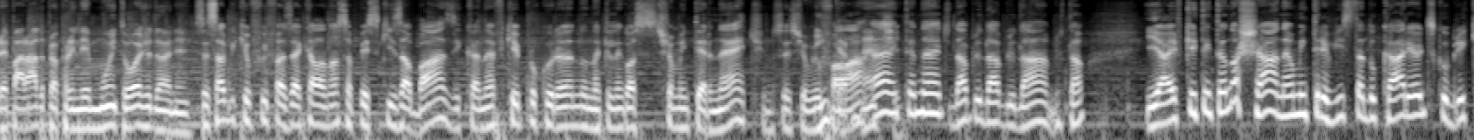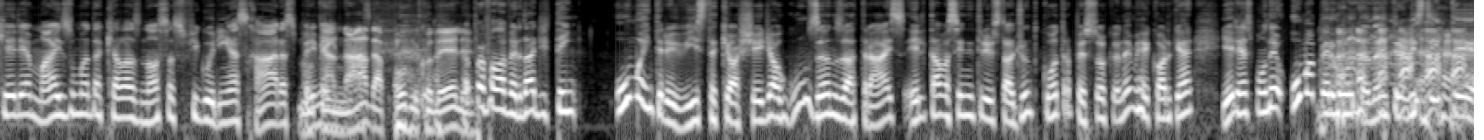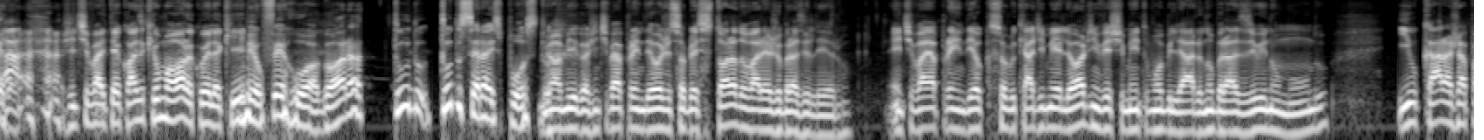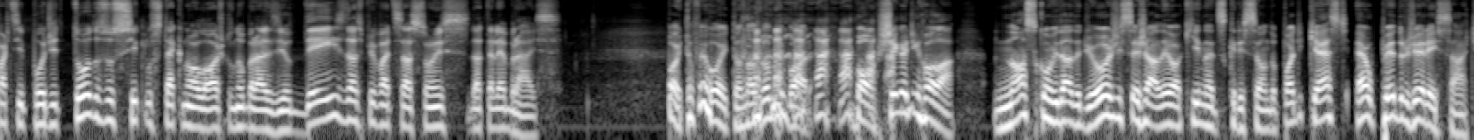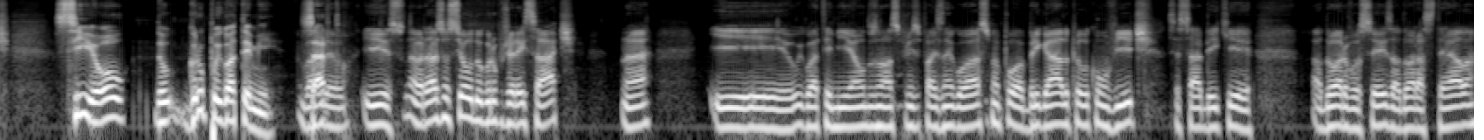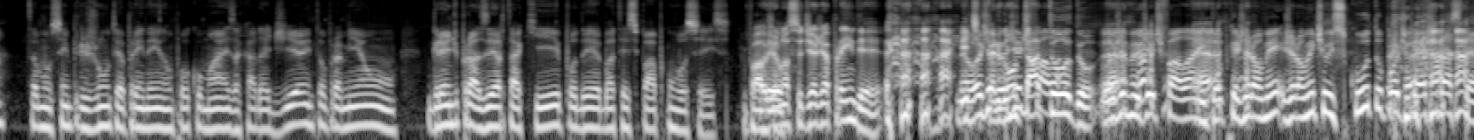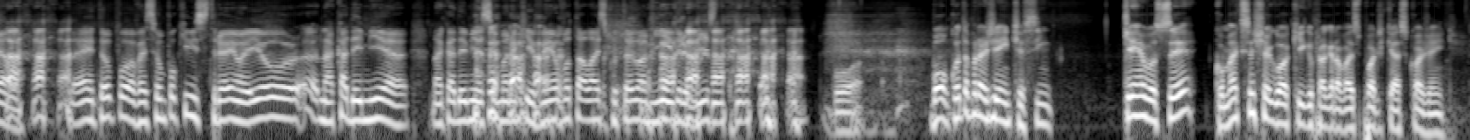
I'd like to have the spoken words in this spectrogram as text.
preparado para aprender muito hoje, Dani? Você sabe que eu fui fazer aquela nossa pesquisa básica, né? Fiquei procurando naquele negócio que se chama internet, não sei se você ouviu internet? falar. É, internet, www e tal. E aí fiquei tentando achar, né, uma entrevista do cara e eu descobri que ele é mais uma daquelas nossas figurinhas raras, Não tem premiadas. nada público dele. Pra falar a verdade, tem uma entrevista que eu achei de alguns anos atrás. Ele estava sendo entrevistado junto com outra pessoa que eu nem me recordo quem era, e ele respondeu uma pergunta na entrevista inteira. A gente vai ter quase que uma hora com ele aqui. Meu, ferrou. Agora tudo, tudo será exposto. Meu amigo, a gente vai aprender hoje sobre a história do varejo brasileiro. A gente vai aprender sobre o que há de melhor de investimento imobiliário no Brasil e no mundo. E o cara já participou de todos os ciclos tecnológicos no Brasil, desde as privatizações da Telebrás. Pô, então ferrou. Então nós vamos embora. Bom, chega de enrolar. Nosso convidado de hoje, você já leu aqui na descrição do podcast, é o Pedro Gereissati, CEO do Grupo Iguatemi, certo? Valeu. Isso. Na verdade, eu sou CEO do grupo Gereissat, né? E o Iguatemi é um dos nossos principais negócios. Mas, pô, obrigado pelo convite. Você sabe que adoro vocês, adoro as telas. Estamos sempre juntos e aprendendo um pouco mais a cada dia. Então, para mim é um grande prazer estar aqui e poder bater esse papo com vocês. Hoje é o Valeu. nosso dia de aprender. Não, e te hoje é meu dia de perguntar falar. tudo. Hoje é meu dia de falar, então, porque geralmente, geralmente eu escuto o podcast das telas. né? Então, pô, vai ser um pouquinho estranho aí. Eu, na academia, na academia semana que vem, eu vou estar lá escutando a minha entrevista. Boa. Bom, conta pra gente, assim, quem é você? Como é que você chegou aqui pra gravar esse podcast com a gente?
